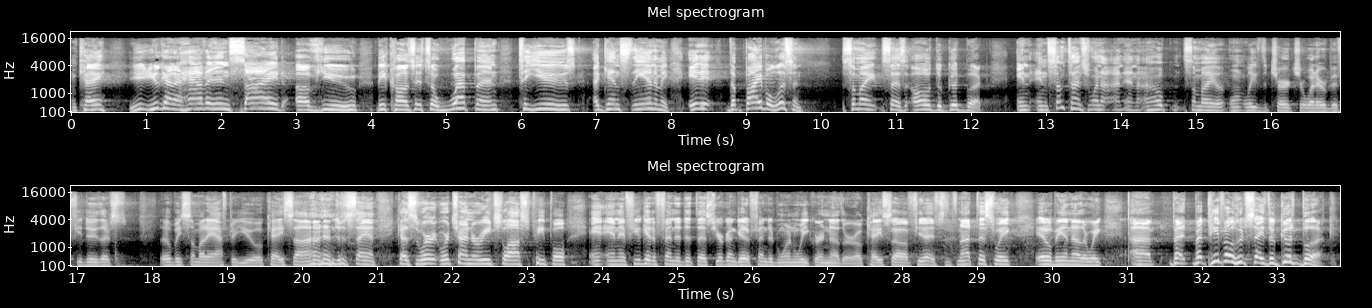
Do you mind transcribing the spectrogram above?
Okay? You, you got to have it inside of you because it's a weapon to use against the enemy. It, it, the Bible, listen, somebody says, oh, the good book. And, and sometimes when I, and I hope somebody won't leave the church or whatever, but if you do, there's there'll be somebody after you, okay? So I'm just saying, because we're, we're trying to reach lost people, and, and, if you get offended at this, you're going to get offended one week or another, okay? So if, you, if it's not this week, it'll be another week. Uh, but, but people who say the good book,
